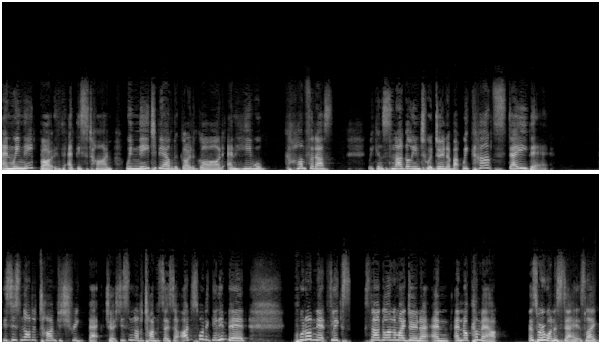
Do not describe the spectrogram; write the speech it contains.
And we need both at this time. We need to be able to go to God and He will comfort us. We can snuggle into a doona, but we can't stay there. This is not a time to shrink back, church. This is not a time to say, so I just want to get in bed, put on Netflix, snuggle under my doona, and, and not come out. That's where I want to stay. It's like,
